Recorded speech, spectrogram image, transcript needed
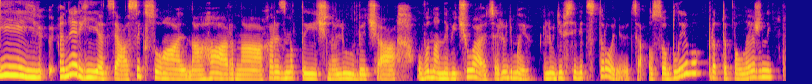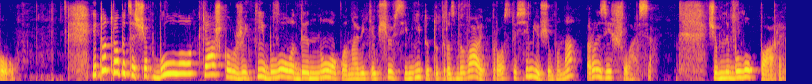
І енергія ця сексуальна, гарна, харизматична, любяча, вона не відчувається людьми. Люди всі відсторонюються, особливо протиполежний пол. І тут робиться, щоб було тяжко в житті, було одиноко, навіть якщо в сім'ї, то тут розбивають просто сім'ю, щоб вона розійшлася, щоб не було пари.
